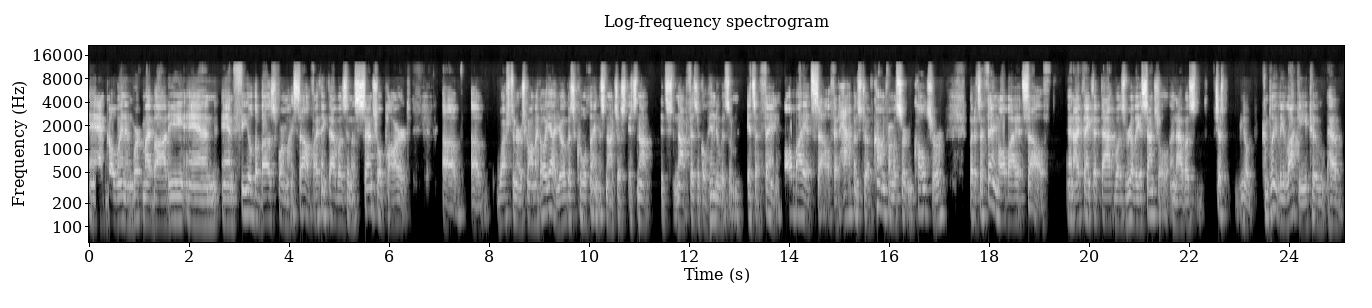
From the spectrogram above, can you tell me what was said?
and go in and work my body and and feel the buzz for myself. I think that was an essential part of, of Westerners going like, oh yeah, yoga's a cool thing. It's not just, it's not, it's not physical Hinduism. It's a thing all by itself. It happens to have come from a certain culture, but it's a thing all by itself. And I think that that was really essential. And I was just, you know, completely lucky to have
